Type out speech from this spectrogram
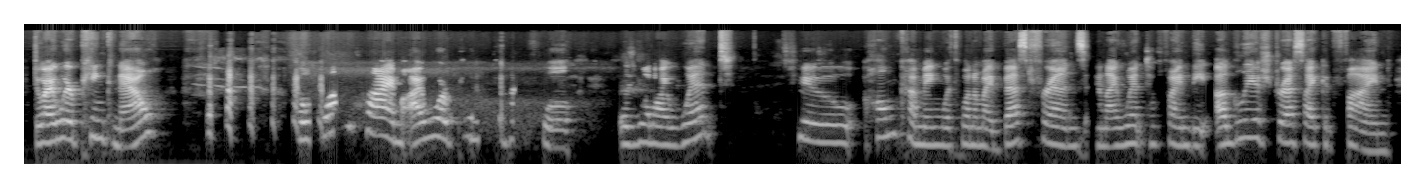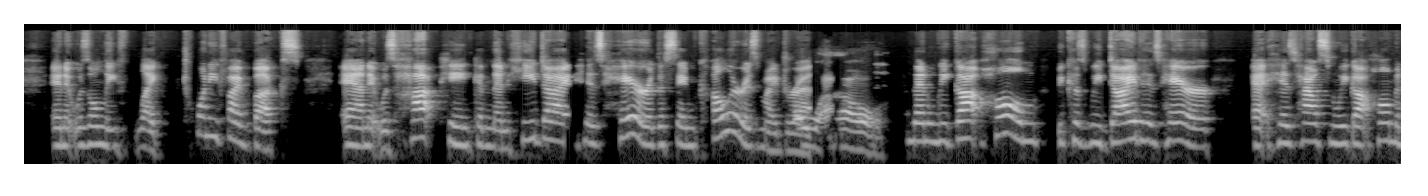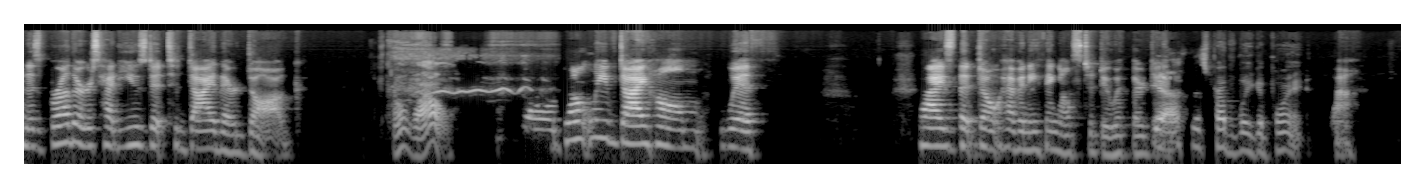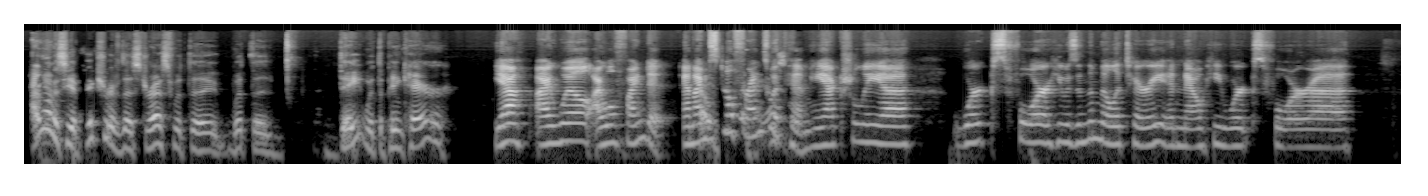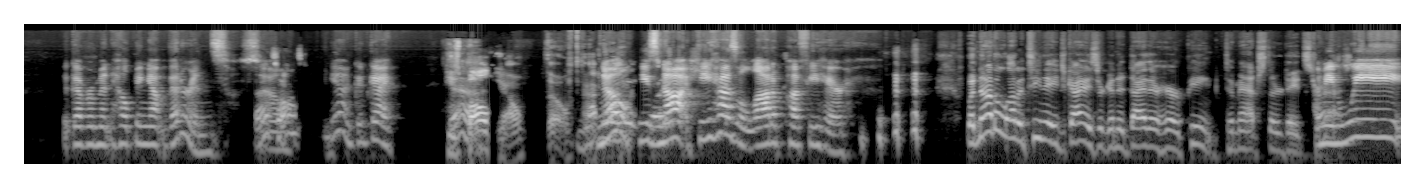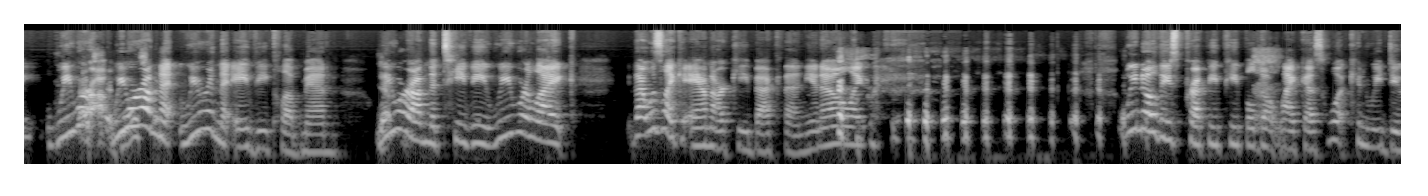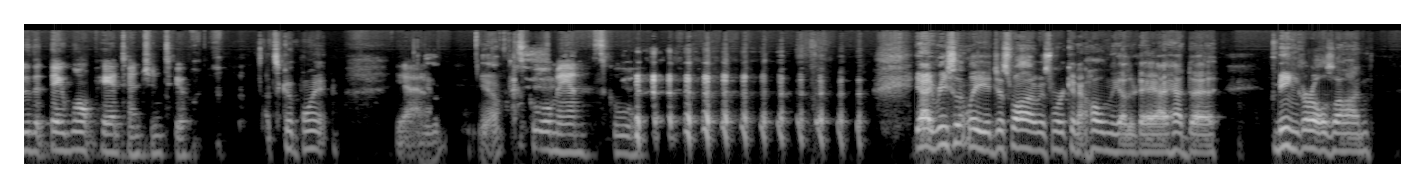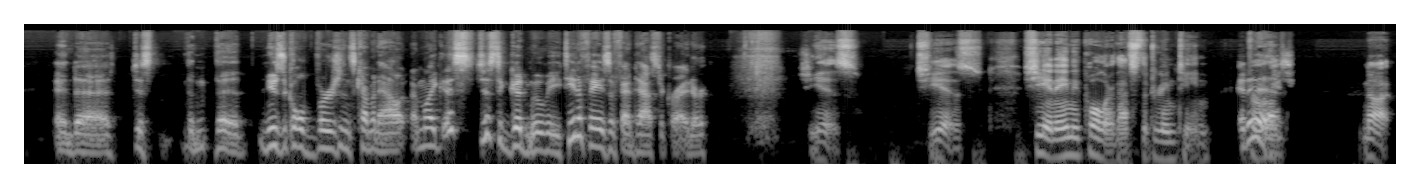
Do I wear pink now? the one time I wore pink in high school is when I went to homecoming with one of my best friends and I went to find the ugliest dress I could find and it was only like 25 bucks and it was hot pink and then he dyed his hair the same color as my dress. Oh wow! And then we got home because we dyed his hair at his house and we got home and his brothers had used it to dye their dog. Oh wow. So don't leave dye home with guys that don't have anything else to do with their day. Yeah, that's probably a good point. Yeah. I want to see a picture of this dress with the with the date with the pink hair. Yeah, I will. I will find it, and That I'm still friends with him. He actually uh, works for. He was in the military, and now he works for uh, the government helping out veterans. So That's awesome. yeah, good guy. He's Yeah. bald now, though. Not No, he's right? not. He has a lot of puffy hair. But not a lot of teenage guys are going to dye their hair pink to match their date's dress. I mean, we we were That's we were on that we were in the AV club, man. We were on the TV. We were like that was like anarchy back then, you know? Like we know these preppy people don't like us. What can we do that they won't pay attention to? That's a good point. Yeah. Yeah. School, man. School. yeah, I recently, just while I was working at home the other day, I had uh, Mean Girls on, and uh, just the the musical versions coming out. I'm like, it's just a good movie. Tina Fey is a fantastic writer. She is. She is. She and Amy Poehler. That's the dream team. It is. for, not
